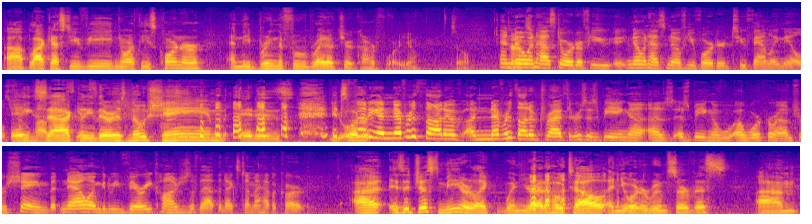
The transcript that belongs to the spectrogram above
uh, black SUV, northeast corner, and they bring the food right out to your car for you. So. And no one has to order if you. No one has to know if you've ordered two family meals. Exactly. Yes. There is no shame. it is. It's order- funny. I never thought of I never thought of drive-throughs as being a, as, as being a, a workaround for shame, but now I'm going to be very conscious of that the next time I have a card. Uh, is it just me, or like when you're at a hotel and you order room service? Um,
